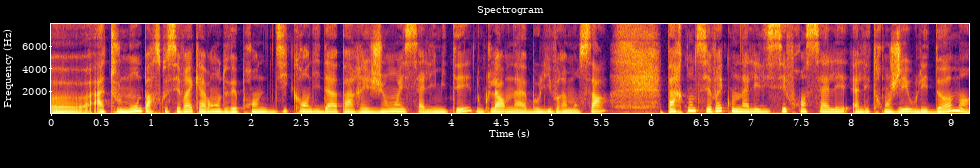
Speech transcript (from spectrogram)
euh, à tout le monde parce que c'est vrai qu'avant on devait prendre 10 candidats par région et ça limitait. Donc là on a aboli vraiment ça. Par contre c'est vrai qu'on a les lycées français à l'étranger ou les DOM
